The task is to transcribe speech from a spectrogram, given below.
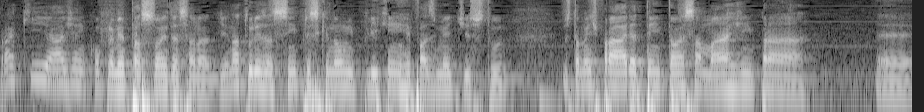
para que haja complementações dessa, de natureza simples que não impliquem em refazimento de estudo. Justamente para a área ter então essa margem para é,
